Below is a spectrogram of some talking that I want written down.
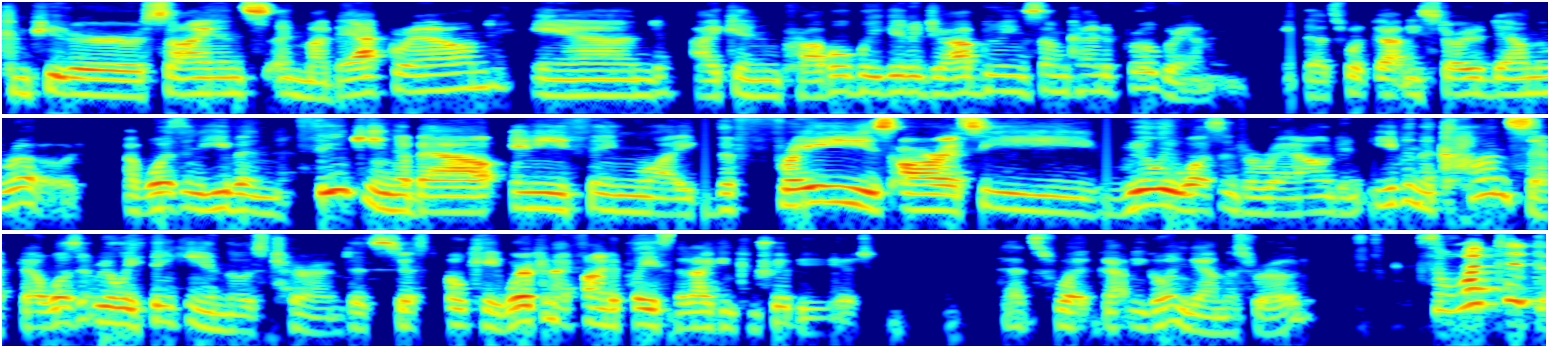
computer science in my background, and I can probably get a job doing some kind of programming. That's what got me started down the road. I wasn't even thinking about anything like the phrase RSE really wasn't around, and even the concept, I wasn't really thinking in those terms. It's just, okay, where can I find a place that I can contribute? That's what got me going down this road. So, what did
